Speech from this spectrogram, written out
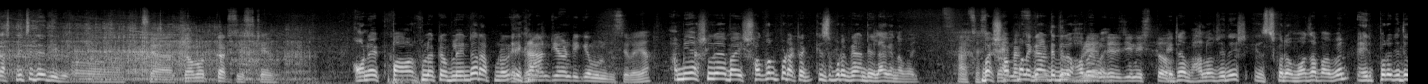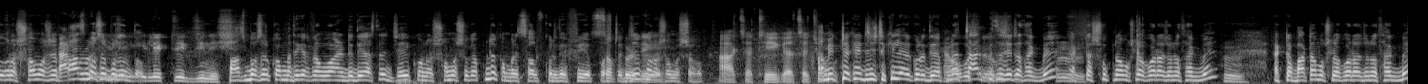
জাস্ট নিচে দিয়ে দিবে। আচ্ছা চমৎকার সিস্টেম অনেক পাওয়ারফুল একটা ব্লেন্ডার আপনার গ্যারান্টি কেমন দিছে ভাইয়া? আমি আসলে ভাই সকল প্রোডাক্ট কিছু প্রোডাক্ট গ্যারান্টি লাগে না ভাই। আচ্ছা ভাই সব মালে গ্যারান্টি দিলে হবে জিনিস তো। এটা ভালো জিনিস ইউজ করে মজা পাবেন। এরপরে যদি কোনো সমস্যা পাঁচ বছর পর্যন্ত। ইলেকট্রিক জিনিস। পাঁচ বছর কোম্পানি থেকে একটা ওয়ারেন্টি দিয়ে আসতে যে কোনো সমস্যাকে আপনার কোম্পানি সলভ করে দেয় ফ্রি অফ কস্টে যে কোনো সমস্যা হোক। আচ্ছা ঠিক আছে আমি একটু এখানে জিনিসটা ক্লিয়ার করে দিই আপনার হ্যাঁ, চার পিসে যেটা থাকবে একটা শুকনো মশলা করার জন্য থাকবে একটা বাটা মশলা করার জন্য থাকবে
